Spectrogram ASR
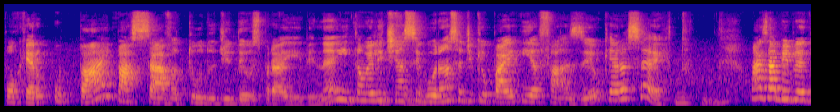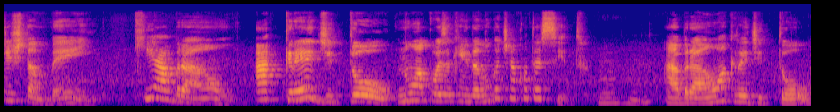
Porque era o pai passava tudo de Deus para ele, né? Então ele tinha segurança de que o pai ia fazer o que era certo. Uhum. Mas a Bíblia diz também que Abraão acreditou numa coisa que ainda nunca tinha acontecido. Uhum. Abraão acreditou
